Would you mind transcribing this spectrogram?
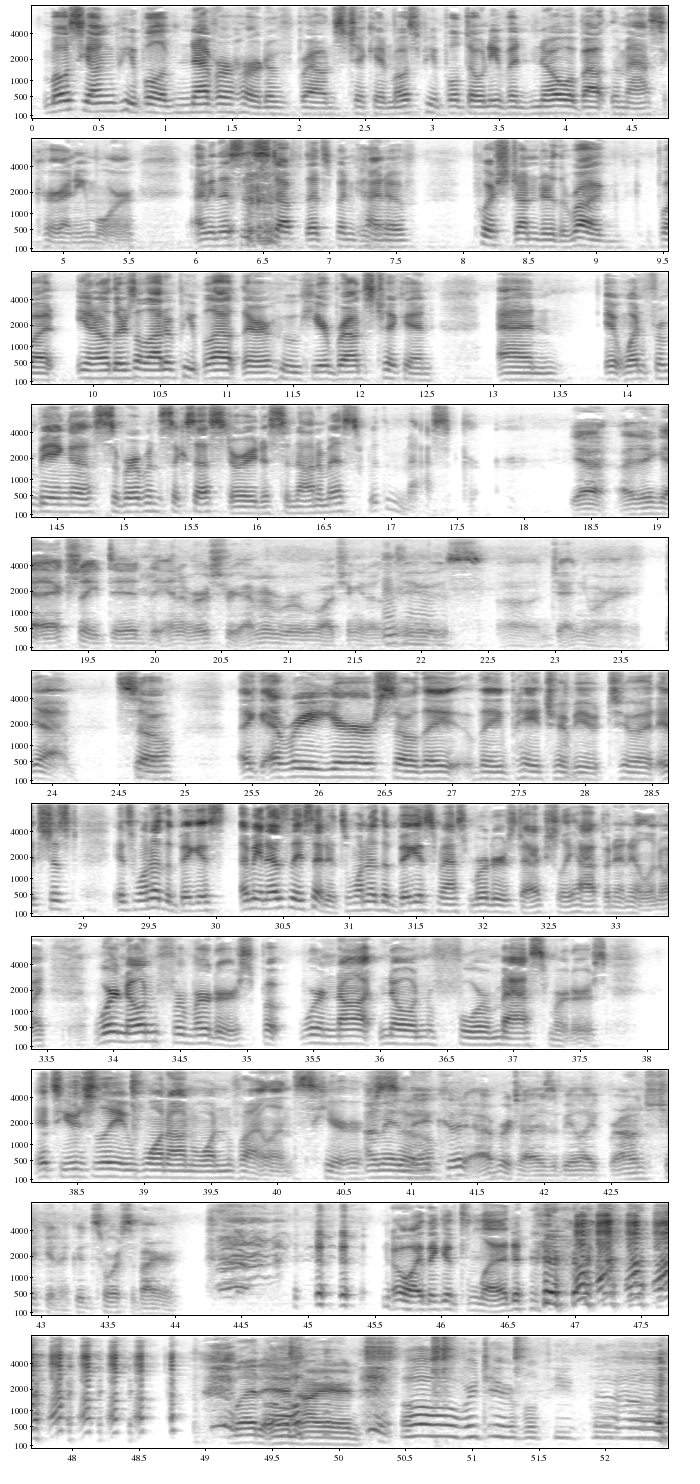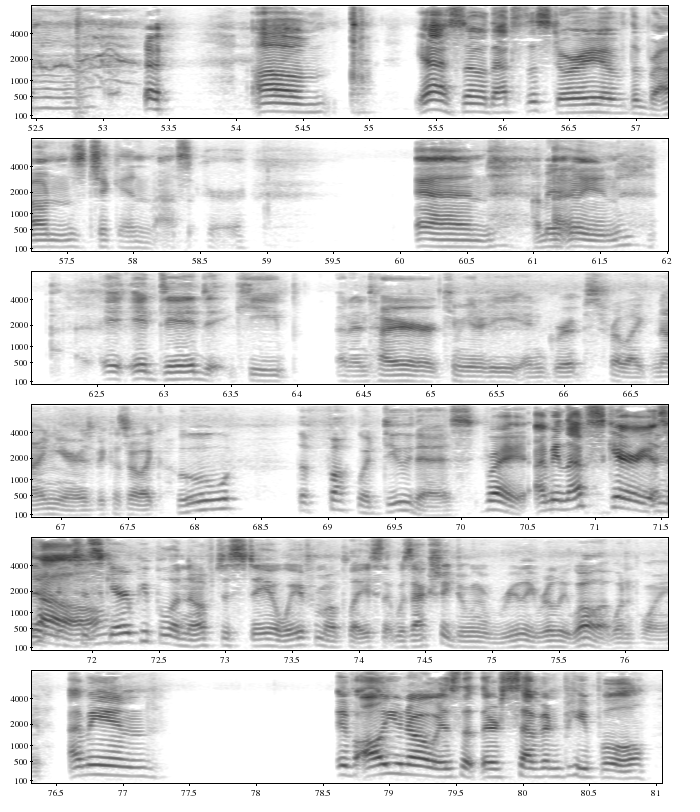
Most young people have never heard of Brown's Chicken. Most people don't even know about the massacre anymore. I mean, this is stuff that's been kind Yeah. of pushed under the rug. But, you know, there's a lot of people out there who hear Brown's Chicken and it went from being a suburban success story to synonymous with massacre. Yeah, I think I actually did the anniversary. I remember watching it on the Mhm. news uh, in January. Yeah. So, like every year or so, they they pay tribute to it. It's just it's one of the biggest. I mean, as they said, it's one of the biggest mass murders to actually happen in Illinois. We're known for murders, but we're not known for mass murders. It's usually one on one violence here. I mean, so- they could advertise and be like Brown's Chicken, a good source of iron. no, I think it's lead. Lead and Oh. iron. oh, we're terrible people. um, yeah. So that's the story of the Brown's Chicken Massacre. And I mean, I mean, it, it did keep an entire community in grips for like nine years because they're like, who the fuck would do this? right. I mean, that's scary as And it- hell. to scare people enough to stay away from a place that was actually doing really, really well at one point. I mean, if all you know is that there's seven people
